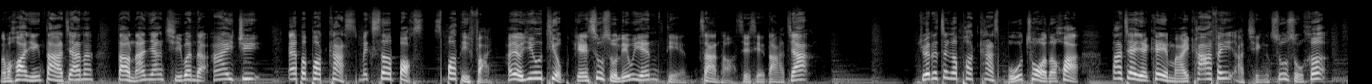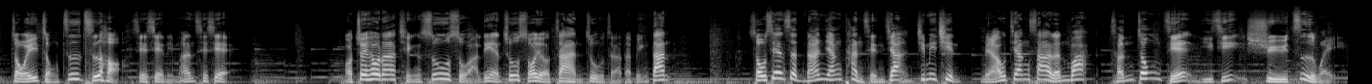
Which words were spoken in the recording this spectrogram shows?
那么欢迎大家呢到南洋奇闻的 IG、Apple Podcast、Mixer Box、Spotify 还有 YouTube 给叔叔留言点赞哈，谢谢大家。觉得这个 podcast 不错的话，大家也可以买咖啡啊，请叔叔喝，作为一种支持哈。谢谢你们，谢谢。我最后呢，请叔叔啊念出所有赞助者的名单。首先是南洋探险家 Jimmy Chin、苗疆杀人蛙陈忠杰以及许志伟，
